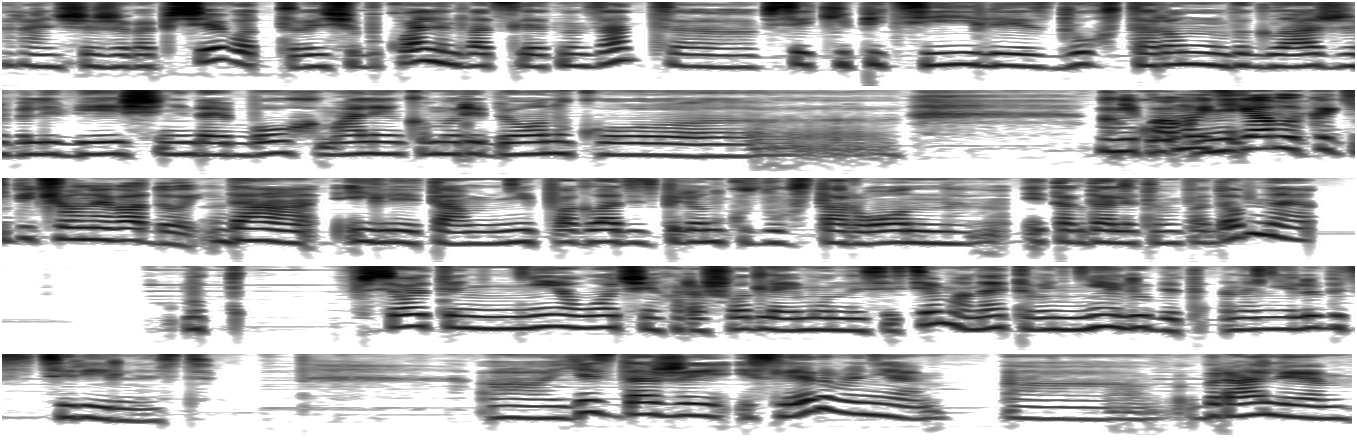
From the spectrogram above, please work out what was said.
Раньше же вообще, вот еще буквально 20 лет назад э, все кипятили, с двух сторон выглаживали вещи, не дай бог, маленькому ребенку. Не помыть не... яблоко кипяченой водой. Да, или там не погладить пеленку с двух сторон и так далее и тому подобное. Вот все это не очень хорошо для иммунной системы, она этого не любит, она не любит стерильность. А, есть даже исследования, а, брали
